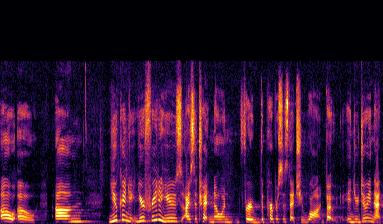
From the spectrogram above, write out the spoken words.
Oh, oh. Um, you can, you're free to use isotretinoin for the purposes that you want, but in you doing that,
